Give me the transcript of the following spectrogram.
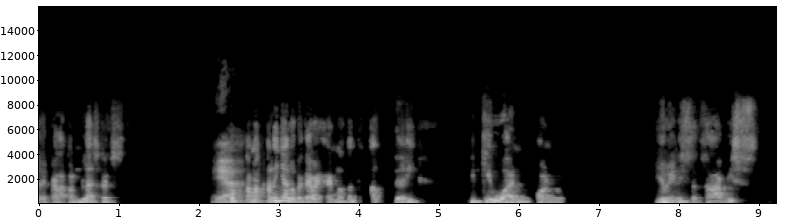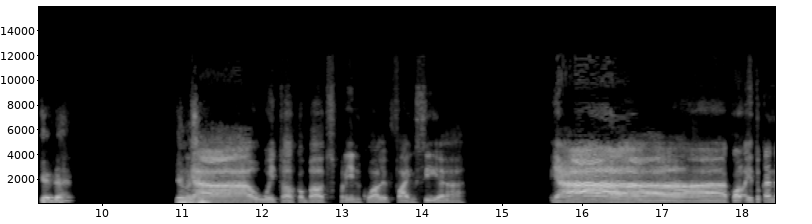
dari P18 kan? Itu ya pertama kalinya loh BTW Hamilton tuh out dari di Q1 on Euro ini se- sehabis Jeddah ya Ya, we talk about sprint qualifying sih ya. Ya, kalau itu kan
